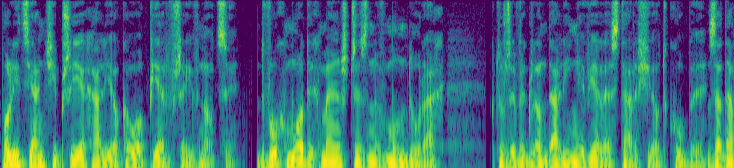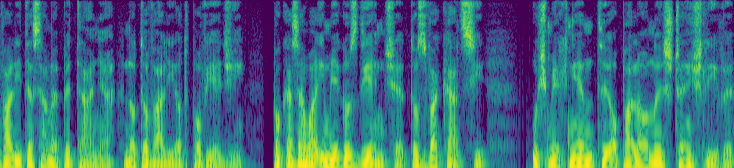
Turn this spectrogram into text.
Policjanci przyjechali około pierwszej w nocy. Dwóch młodych mężczyzn w mundurach, którzy wyglądali niewiele starsi od Kuby, zadawali te same pytania, notowali odpowiedzi. Pokazała im jego zdjęcie, to z wakacji. Uśmiechnięty, opalony, szczęśliwy.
